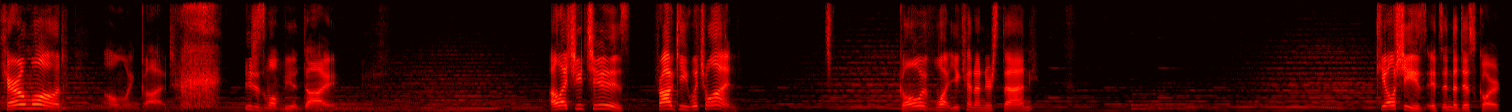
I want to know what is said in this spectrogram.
Hero mode! Oh my god. you just want me to die. I'll let you choose. Froggy, which one? Go with what you can understand. Kyoshi's, it's in the Discord.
